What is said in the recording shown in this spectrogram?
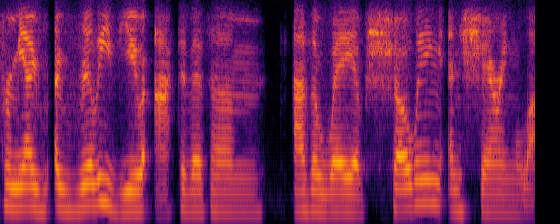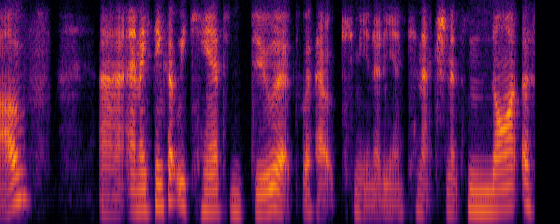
for me, I, I really view activism as a way of showing and sharing love. Uh, and I think that we can't do it without community and connection. It's not a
